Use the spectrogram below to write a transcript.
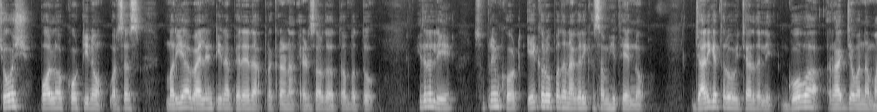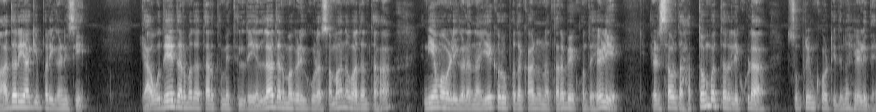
ಜೋಶ್ ಪಾಲೋ ಕೋಟಿನೋ ವರ್ಸಸ್ ಮರಿಯಾ ವ್ಯಾಲೆಂಟಿನಾ ಪೆರೇರಾ ಪ್ರಕರಣ ಎರಡು ಸಾವಿರದ ಹತ್ತೊಂಬತ್ತು. ಇದರಲ್ಲಿ ಸುಪ್ರೀಂ ಕೋರ್ಟ್ ಏಕರೂಪದ ನಾಗರಿಕ ಸಂಹಿತೆಯನ್ನು ಜಾರಿಗೆ ತರುವ ವಿಚಾರದಲ್ಲಿ ಗೋವಾ ರಾಜ್ಯವನ್ನು ಮಾದರಿಯಾಗಿ ಪರಿಗಣಿಸಿ ಯಾವುದೇ ಧರ್ಮದ ತಾರತಮ್ಯವಿಲ್ಲದೆ ಎಲ್ಲ ಧರ್ಮಗಳಿಗೂ ಕೂಡ ಸಮಾನವಾದಂತಹ ನಿಯಮಾವಳಿಗಳನ್ನು ಏಕರೂಪದ ಕಾನೂನನ್ನು ತರಬೇಕು ಅಂತ ಹೇಳಿ ಎರಡು ಸಾವಿರದ ಹತ್ತೊಂಬತ್ತರಲ್ಲಿ ಕೂಡ ಸುಪ್ರೀಂ ಕೋರ್ಟ್ ಇದನ್ನು ಹೇಳಿದೆ.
